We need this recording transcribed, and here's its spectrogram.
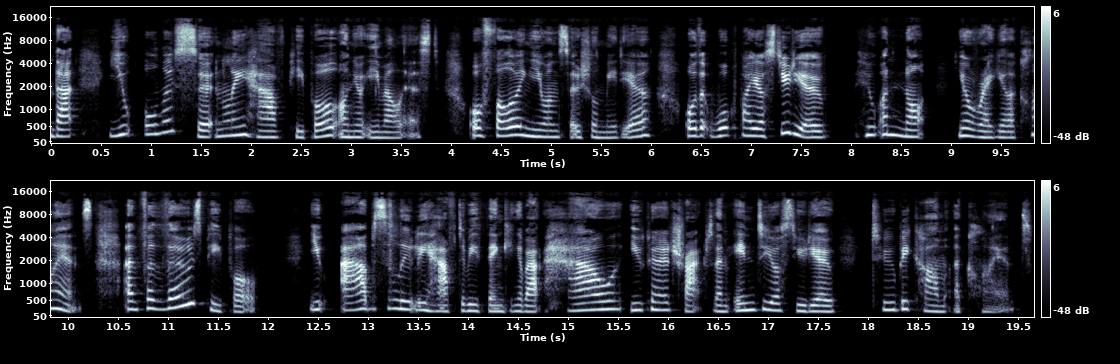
that you almost certainly have people on your email list or following you on social media or that walk by your studio who are not your regular clients. And for those people, you absolutely have to be thinking about how you can attract them into your studio to become a client.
